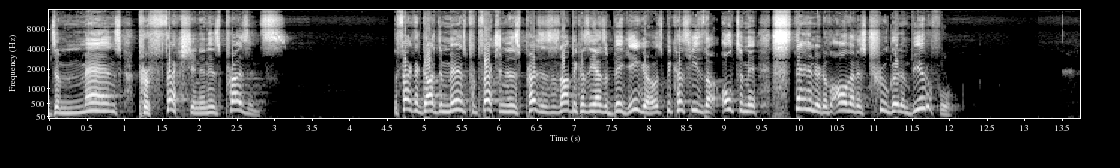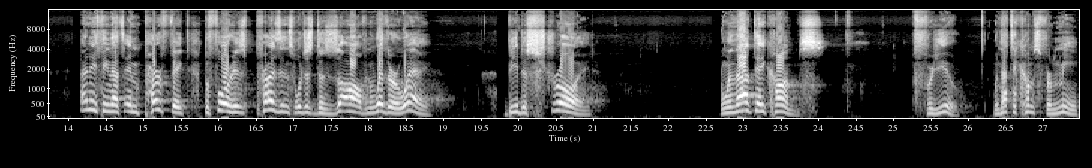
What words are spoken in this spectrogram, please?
demands perfection in his presence. The fact that God demands perfection in his presence is not because he has a big ego, it's because he's the ultimate standard of all that is true, good, and beautiful. Anything that's imperfect before his presence will just dissolve and wither away, be destroyed. And when that day comes for you, when that day comes for me,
